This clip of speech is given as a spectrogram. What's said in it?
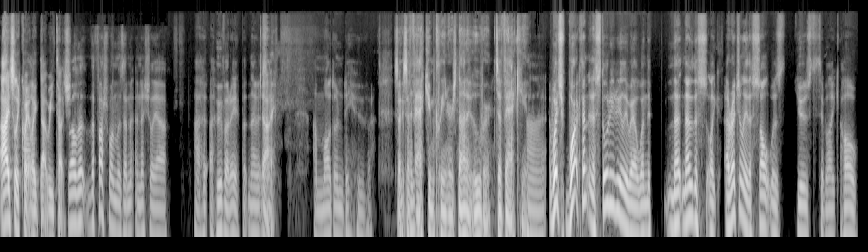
I actually quite like that wee touch. well, the, the first one was in, initially a, a a Hoover, eh? But now it's a, a modern day Hoover, So it's a and- vacuum cleaner. It's not a Hoover. It's a vacuum. uh, which worked into the story really well. When the now now this like originally the salt was used to be like, oh,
